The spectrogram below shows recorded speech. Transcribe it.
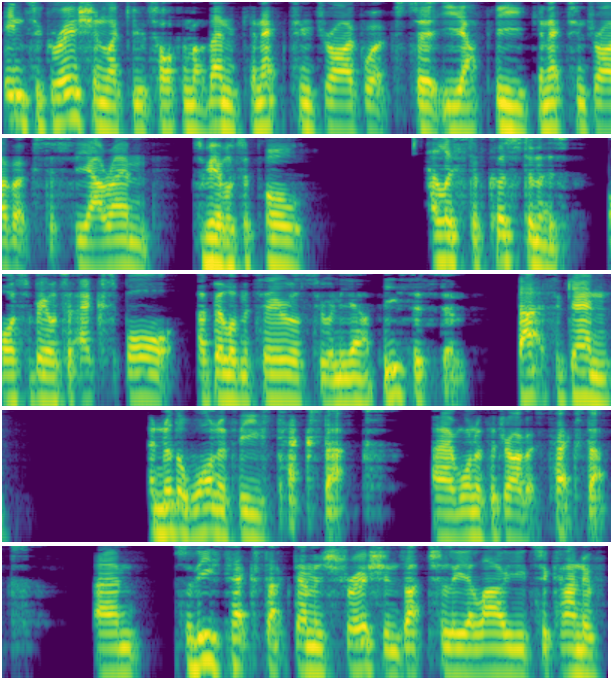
integration, like you were talking about then, connecting DriveWorks to ERP, connecting DriveWorks to CRM to be able to pull a list of customers or to be able to export a bill of materials to an ERP system. That's again another one of these tech stacks, uh, one of the DriveWorks tech stacks. Um, so these tech stack demonstrations actually allow you to kind of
